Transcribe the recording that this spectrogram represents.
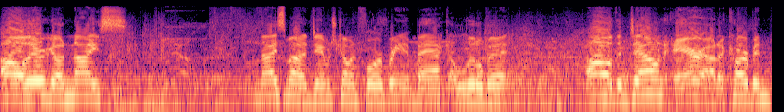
Oh, there we go. Nice. Nice amount of damage coming forward, bringing it back a little bit. Oh, the down air out of Carbon,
